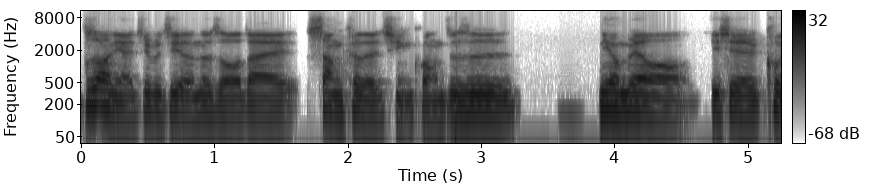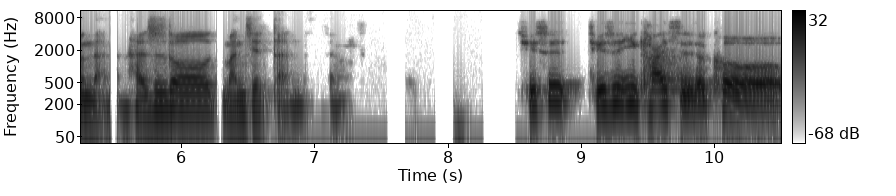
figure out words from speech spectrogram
不知道你还记不记得那时候在上课的情况，就是。你有没有一些困难，还是都蛮简单的这样子？其实，其实一开始的课，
